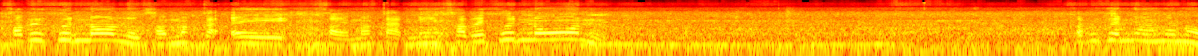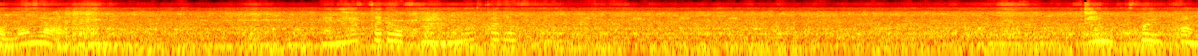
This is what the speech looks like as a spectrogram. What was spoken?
เขาไปขึ้นนู่นหรือเขามากะเอยถอยมากลับนี่เขาไปขึ้นนู่นเขาไปขึ้นทางถนนนั่นเหรออันนี้กระโดดพังนะกระโดดพังฉันคุยพัง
